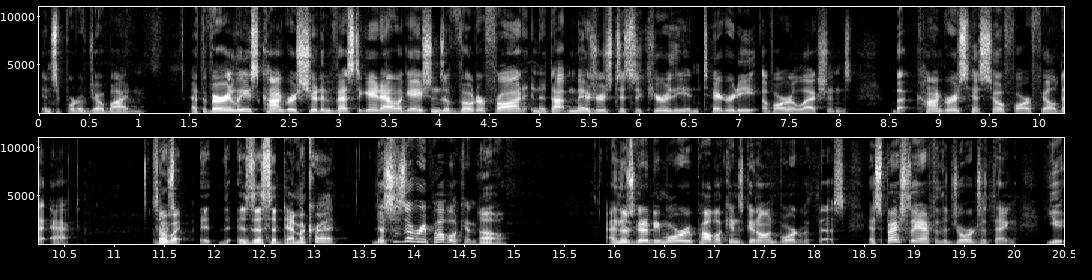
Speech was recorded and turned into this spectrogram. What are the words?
in support of Joe Biden. At the very least, Congress should investigate allegations of voter fraud and adopt measures to secure the integrity of our elections. But Congress has so far failed to act. So wait, it, is this a Democrat? This is a Republican. Oh, And there's going to be more Republicans get on board with this, especially after the Georgia thing. You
